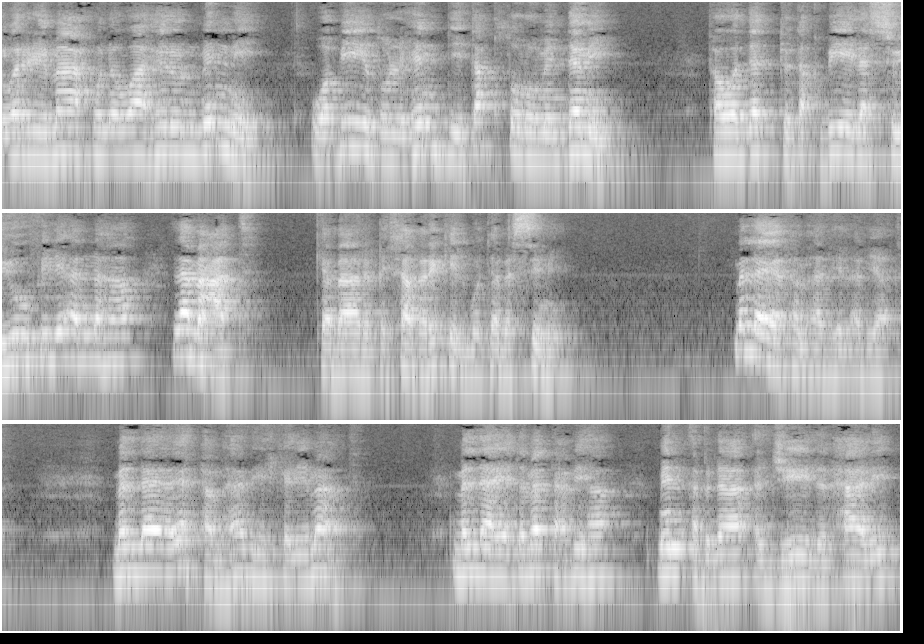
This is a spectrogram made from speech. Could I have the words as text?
والرماح نواهل مني وبيض الهند تقطر من دمي. فوددت تقبيل السيوف لأنها لمعت كبارق ثغرك المتبسم. من لا يفهم هذه الأبيات؟ من لا يفهم هذه الكلمات؟ من لا يتمتع بها من أبناء الجيل الحالي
